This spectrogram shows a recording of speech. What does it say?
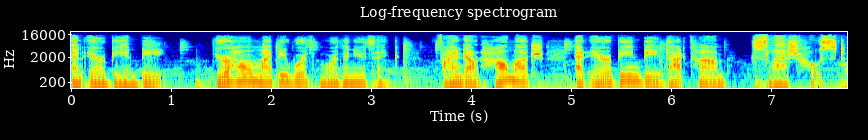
an Airbnb. Your home might be worth more than you think. Find out how much at airbnb.com/slash host.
